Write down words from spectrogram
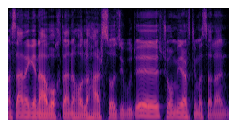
مثلا اگه نواختن حالا هر سازی بوده چون می‌رفتی مثلا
